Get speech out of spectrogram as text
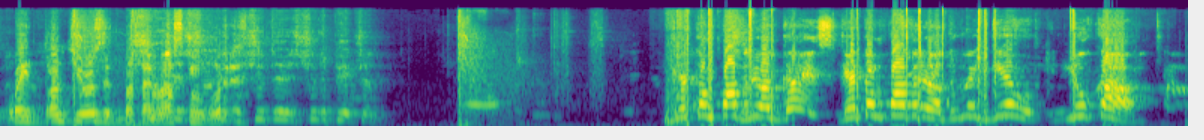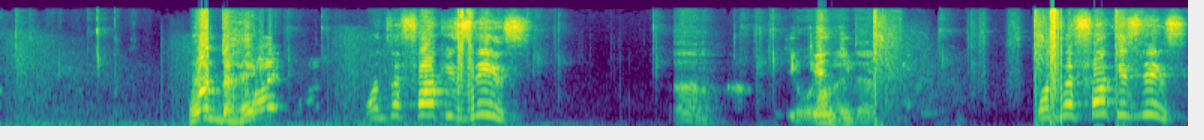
Wait, don't use it, but I'm Shoot it, asking shoot where it, is... Shoot the, shoot the Patriot. Get on Patriot, guys. Get on Patriot. Wait, Gil, Luca. What the heck? What? What the fuck is this? Oh. It You was can't right do- What the fuck is this?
